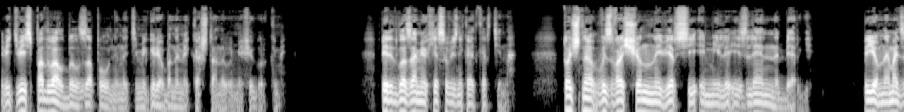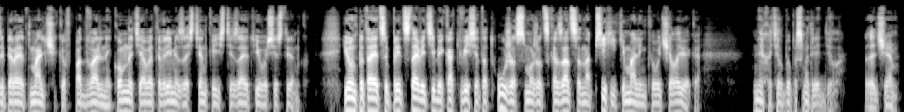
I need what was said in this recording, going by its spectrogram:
Ведь весь подвал был заполнен этими гребаными каштановыми фигурками. Перед глазами у Хесса возникает картина. Точно в извращенной версии Эмиля из Леннеберги. Приемная мать запирает мальчика в подвальной комнате, а в это время за стенкой истязают его сестренку. И он пытается представить себе, как весь этот ужас может сказаться на психике маленького человека. Я хотел бы посмотреть дело. Зачем?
